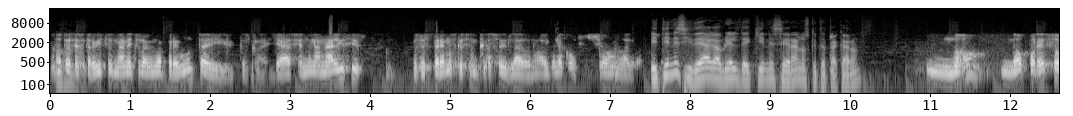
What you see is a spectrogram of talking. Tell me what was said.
En otras entrevistas me han hecho la misma pregunta y pues ya haciendo un análisis, pues esperemos que sea un caso aislado, ¿no? Alguna confusión o algo. ¿Y tienes idea, Gabriel, de quiénes eran los que te atacaron? No, no, por eso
